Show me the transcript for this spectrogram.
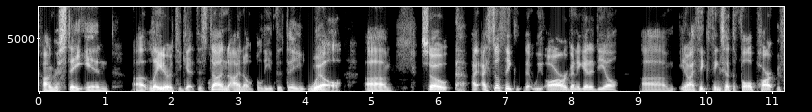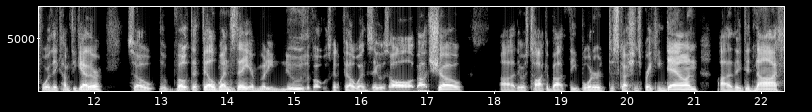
Congress stay in uh, later to get this done? I don't believe that they will. Um, so I, I, still think that we are going to get a deal. Um, you know, I think things have to fall apart before they come together. So the vote that failed Wednesday, everybody knew the vote was going to fail Wednesday. It was all about show. Uh, there was talk about the border discussions breaking down. Uh, they did not.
